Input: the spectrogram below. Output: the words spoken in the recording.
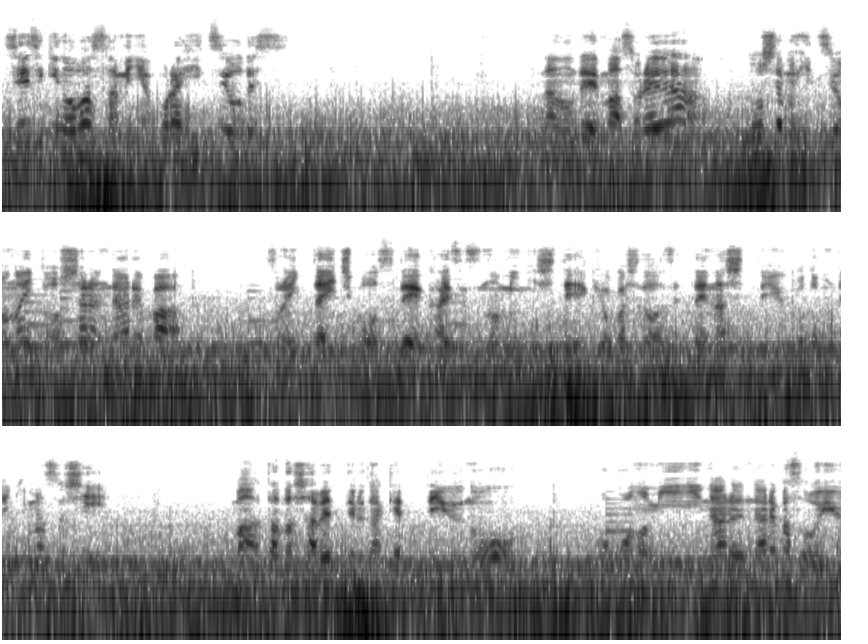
成績伸ばすためにはこれは必要です。なので、まあそれがどうしても必要ないとおっしゃるんであれば、その1対1コースで解説のみにして教科指導は絶対なしっていうこともできますし、まあ、ただ喋ってるだけっていうのをお好みになるんであればそういう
